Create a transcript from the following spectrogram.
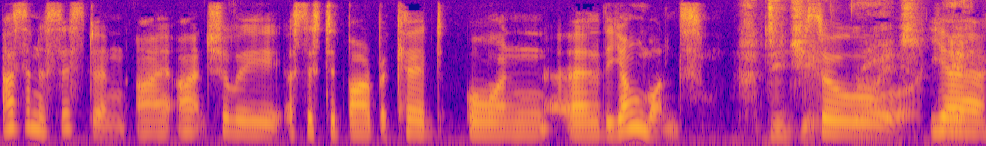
as an assistant, I actually assisted Barbara Kidd on uh, the Young Ones. Did you? So right. yeah,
